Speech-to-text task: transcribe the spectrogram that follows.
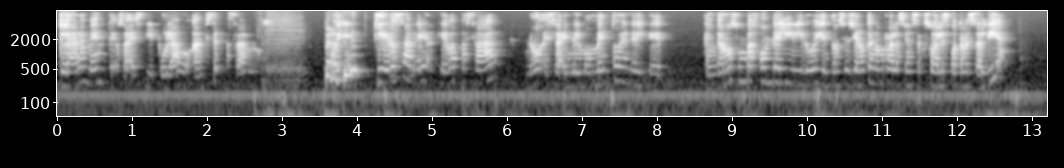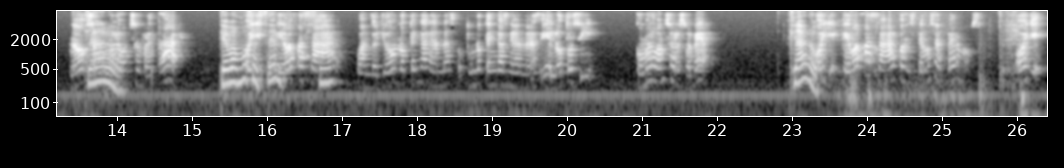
Claramente, o sea, estipulado antes de casarnos. Pero oye, quiero saber qué va a pasar, ¿no? O sea, en el momento en el que tengamos un bajón de libido y entonces ya no tengamos relaciones sexuales cuatro veces al día, ¿no? O sea, ¿cómo lo vamos a enfrentar? ¿Qué vamos a hacer? ¿Qué va a pasar cuando yo no tenga ganas o tú no tengas ganas y el otro sí? ¿Cómo lo vamos a resolver? Claro. Oye, ¿qué va a pasar cuando estemos enfermos? Oye,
